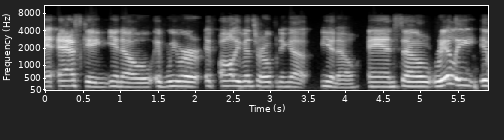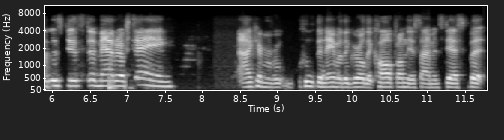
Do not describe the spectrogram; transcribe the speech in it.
asking you know if we were if all events were opening up you know. And so really it was just a matter of saying I can't remember who the name of the girl that called from the assignments desk, but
